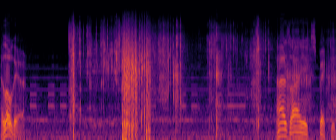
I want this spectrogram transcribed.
Hello there. As I expected,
